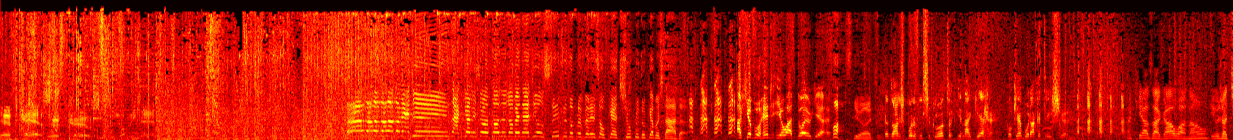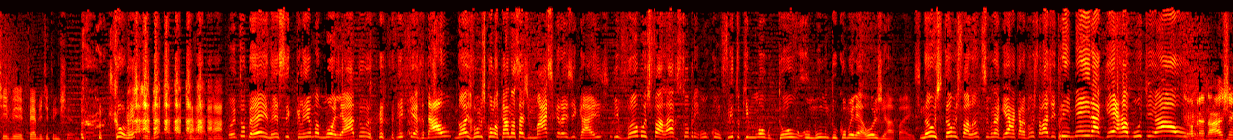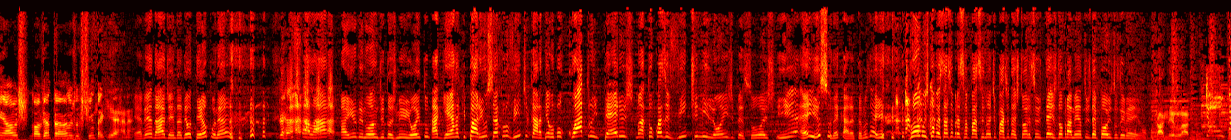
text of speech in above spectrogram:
Nerdcast, Nerdcast, Jovem Nerd. Landa, landa, landa, nerds! Aqui é Alexandre Antônio, Jovem Nerd, e eu sempre dou preferência ao ketchup do que a mostarda. Aqui é Burrand e eu adoro guerra. Nossa, que ótimo. Eduardo Esporo, Vince Gloto, e na guerra, qualquer buraco é trincheira. Aqui é a Zagal, o anão, e eu já tive febre de trincheira. Como é que é? Muito bem, nesse clima molhado, infernal, nós vamos colocar nossas máscaras de gás e vamos falar sobre um conflito que moldou o mundo como ele é hoje, rapaz. Não estamos falando de Segunda Guerra, cara, vamos falar de Primeira Guerra Mundial! Em homenagem aos 90 anos do fim da guerra, né? É verdade, ainda deu tempo, né? falar ainda no ano de 2008 a guerra que pariu o século 20, cara. Derrubou quatro impérios, matou quase 20 milhões de pessoas. E é isso, né, cara? Estamos aí. Vamos conversar sobre essa fascinante parte da história e seus desdobramentos depois dos e-mails. Canelada. Muito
